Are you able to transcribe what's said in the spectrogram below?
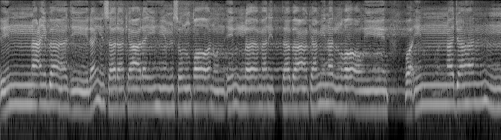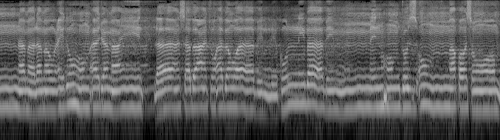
إن عبادي ليس لك عليهم سلطان إلا من اتبعك من الغاوين وإن جهنم لموعدهم أجمعين. لها سبعة أبواب لكل باب منهم جزء مقسوم.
